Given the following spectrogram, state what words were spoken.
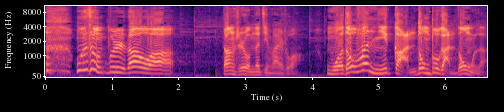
我怎么不知道啊？当时我们的锦凡说，我都问你感动不感动了。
